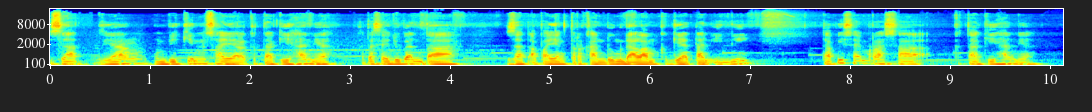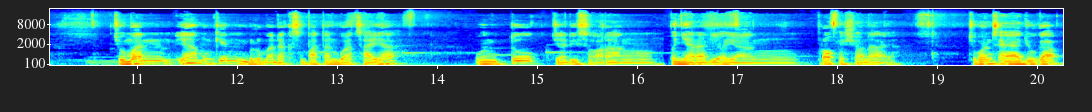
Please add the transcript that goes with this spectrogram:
zat yang membuat saya ketagihan ya kata saya juga entah zat apa yang terkandung dalam kegiatan ini tapi saya merasa ketagihan ya cuman ya mungkin belum ada kesempatan buat saya untuk jadi seorang penyiar radio yang profesional ya. Cuman saya juga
